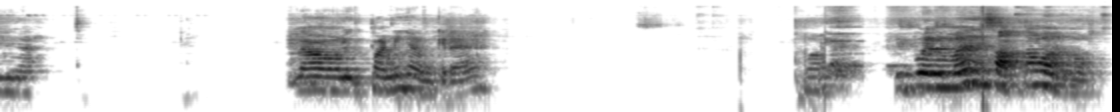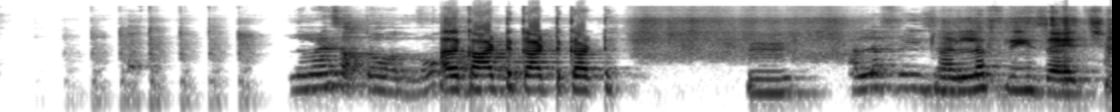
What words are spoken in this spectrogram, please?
இருங்க. நான் உங்களுக்கு பண்ணி காமிக்கிறேன். இப்போ இந்த மாதிரி சத்தம் வரணும். இந்த மாதிரி சத்தம் வரணும். அதை காட்டு காட்டு காட்டு. நல்லா ஃப்ரீஸ் நல்லா ஃப்ரீஸ் ஆயிடுச்சு.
